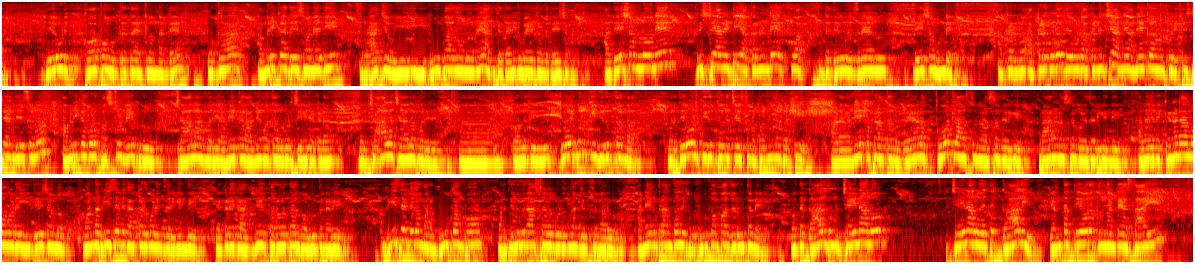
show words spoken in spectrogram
దేవుడి కోపం ఉగ్రత ఎట్లుందంటే ఒక అమెరికా దేశం అనేది రాజ్యం ఈ ఈ భూభాగంలోనే అధిక ధనికమైనటువంటి దేశం. ఆ దేశంలోనే క్రిస్టియానిటీ అక్కడ నుండే ఎక్కువ అంటే దేవుడు ఇజ్రాయెల్ దేశం ఉండే. అక్కడ అక్కడ కూడా దేవుడు అక్కడ నుంచి అన్ని అనేక కొన్ని క్రిస్టియన్ దేశంలో అమెరికా కూడా ఫస్ట్ ఉండే. ఇప్పుడు చాలా మరి అనేక అన్ని మతాలు కూడా చేయరు అక్కడ. మరి చాలా చాలా మరి వాళ్ళకి బైబుల్కి విరుద్ధంగా మరి దేవుడు విరుద్ధంగా చేస్తున్న పనులను బట్టి ఆడ అనేక ప్రాంతాలు వేల కోట్ల ఆస్తుల నష్టం జరిగి ప్రాణ నష్టం కూడా జరిగింది. అలాగనే కెనడాలో కూడా ఈ దేశంలో మొన్న రీసెంట్గా అక్కడ కూడా జరిగింది. ఎక్కడెక్కడ అగ్ని పర్వతాలు పలుకుతున్నవి. రీసెంట్గా మన భూకంపం మన తెలుగు రాష్ట్రాల్లో కూడా ఉందని చెప్తున్నారు. అనేక ప్రాంతాలు ఇప్పుడు భూకంపాలు జరుగుతున్నాయి. మొత్తం గాలి చైనాలో చైనాలో అయితే గాలి ఎంత తీవ్రత ఉందంటే ఆ స్థాయి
